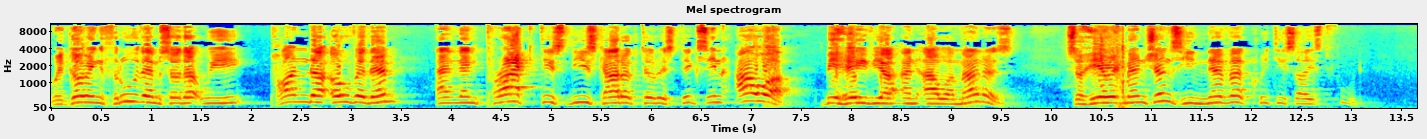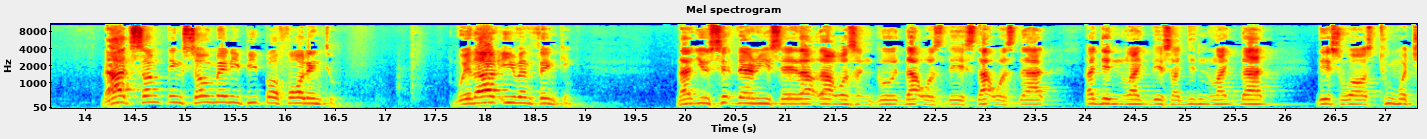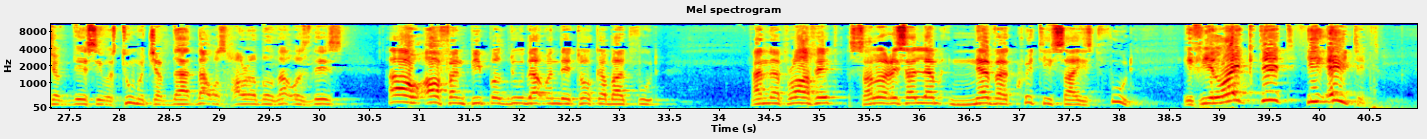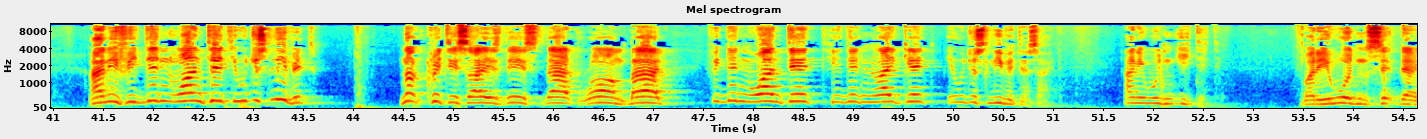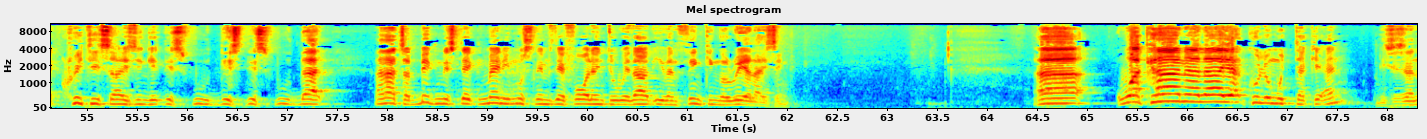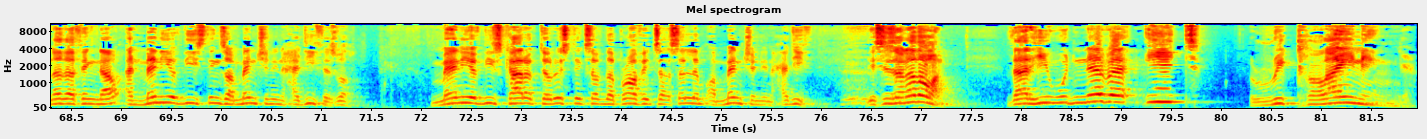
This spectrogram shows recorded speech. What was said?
We're going through them so that we ponder over them and then practice these characteristics in our behavior and our manners. So here it mentions he never criticized food. That's something so many people fall into without even thinking. That you sit there and you say that that wasn't good, that was this, that was that. I didn't like this, I didn't like that. This was too much of this, it was too much of that, that was horrible, that was this. How often people do that when they talk about food? And the Prophet ﷺ never criticized food. If he liked it, he ate it. And if he didn't want it, he would just leave it. Not criticize this, that, wrong, bad. If he didn't want it, he didn't like it, he would just leave it aside. And he wouldn't eat it. But he wouldn't sit there criticizing it, this food, this, this food, that. And that's a big mistake many Muslims they fall into without even thinking or realizing. Uh, وَكَانَ لَا يَأْكُلُ مُتَّكِئًا this is another thing now, and many of these things are mentioned in hadith as well. Many of these characteristics of the Prophet ﷺ are mentioned in hadith. This is another one. That he would never eat reclining.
